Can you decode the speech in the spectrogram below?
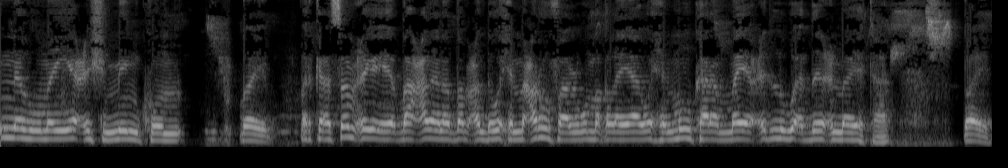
inahu man yacish minkum. Ayb marka samciga iyo daacadana dabcan de wixii macruufa lagu maqlayaa wixii munkara maya cid lagu adeeci maayo taa. Ayb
